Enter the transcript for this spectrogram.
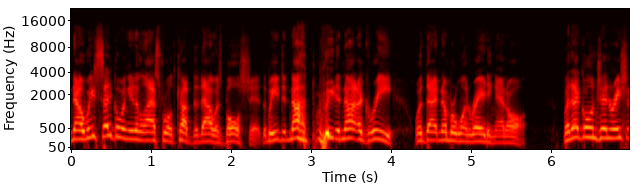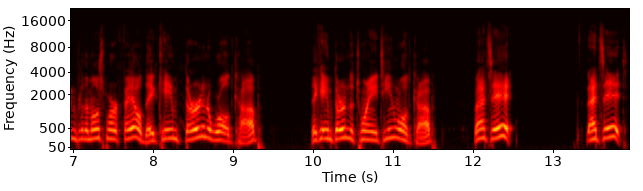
Now we said going into the last World Cup that that was bullshit. We did not we did not agree with that number one rating at all. But that golden generation for the most part failed. They came third in the World Cup. They came third in the 2018 World Cup. But that's it. That's it.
